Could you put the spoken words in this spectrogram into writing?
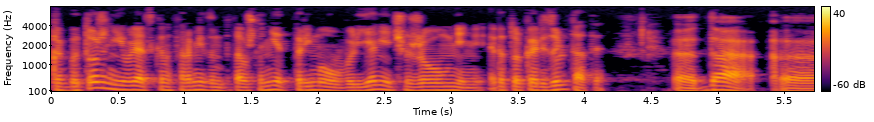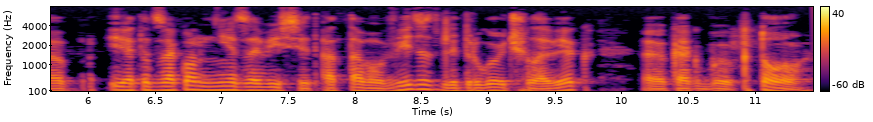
как бы тоже не является конформизмом, потому что нет прямого влияния чужого мнения. Это только результаты. Э, да, э, и этот закон не зависит от того, видит ли другой человек, э, как бы кто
